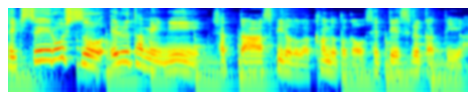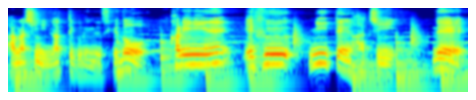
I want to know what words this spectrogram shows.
適正露出を得るためにシャッタースピードとか感度とかを設定するかっていう話になってくるんですけど仮にね F2.8 で、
